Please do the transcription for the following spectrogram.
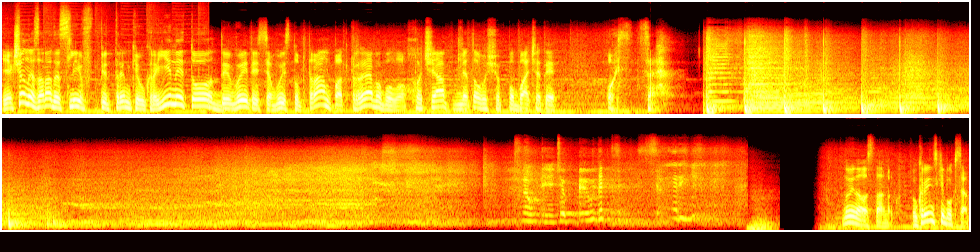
Якщо не заради слів підтримки України, то дивитися виступ Трампа треба було хоча б для того, щоб побачити ось це. Ну і наостанок. Український боксер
